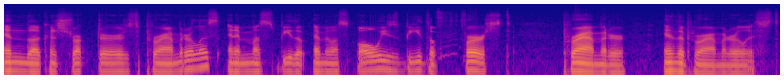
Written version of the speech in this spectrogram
in the constructor's parameter list, and it must be the it must always be the first parameter in the parameter list.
